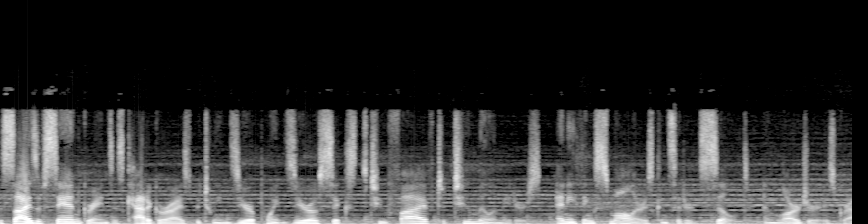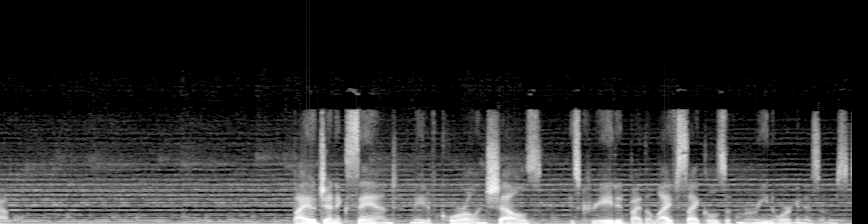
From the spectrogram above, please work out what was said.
The size of sand grains is categorized between 0.0625 to 2 millimeters. Anything smaller is considered silt, and larger is gravel. Biogenic sand, made of coral and shells, is created by the life cycles of marine organisms,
